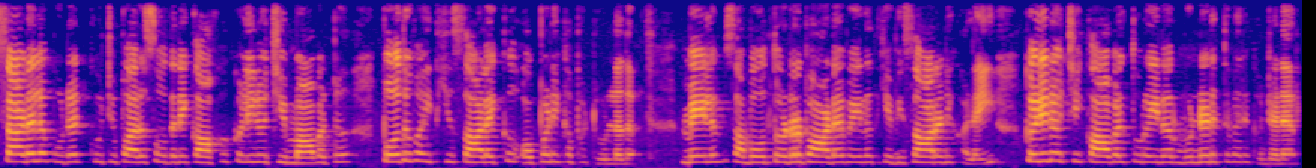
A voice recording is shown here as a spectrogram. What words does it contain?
சடலம் உடற்கூற்று பரிசோதனைக்காக கிளிநொச்சி மாவட்ட பொது வைத்தியசாலைக்கு ஒப்படைக்கப்பட்டுள்ளது. மேலும் சம்பவம் தொடர்பான மேலதிக விசாரணைகளை கிளிநொச்சி காவல்துறையினர் முன்னெடுத்து வருகின்றனர்.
